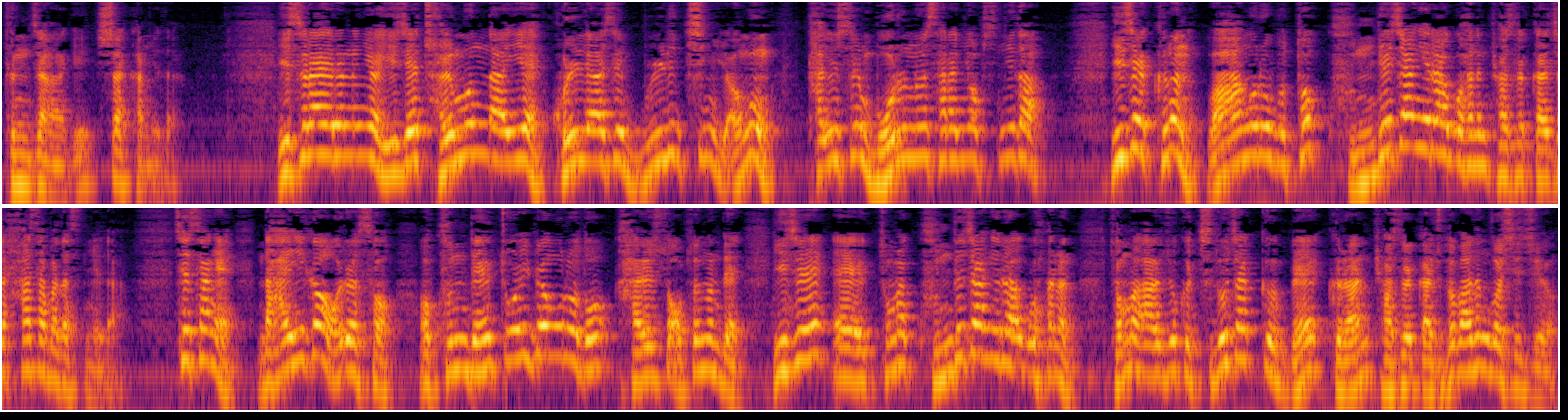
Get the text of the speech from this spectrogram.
등장하기 시작합니다. 이스라엘에는요. 이제 젊은 나이에 골리앗을 물리친 영웅 다윗을 모르는 사람이 없습니다. 이제 그는 왕으로부터 군대장이라고 하는 벼슬까지 하사받았습니다. 세상에 나이가 어려서 어, 군대 쫄병으로도 갈 수 없었는데 이제 정말 군대장이라고 하는 정말 아주 그 지도자급의 그러한 벼슬까지도 받은 것이지요.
